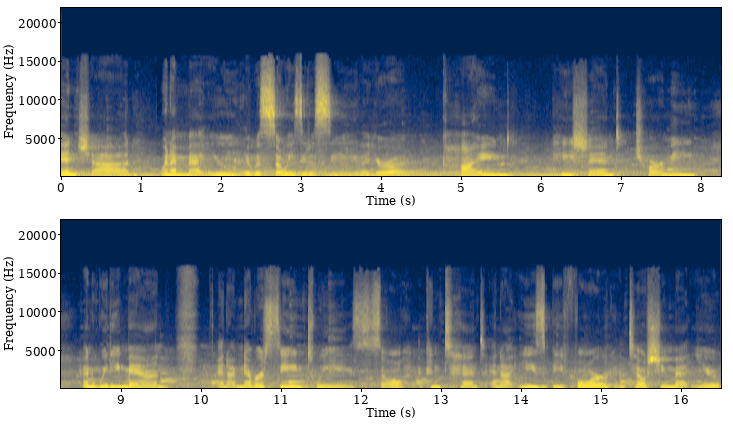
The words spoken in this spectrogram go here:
And Chad, when I met you, it was so easy to see that you're a kind, patient, charming, and witty man. And I've never seen Thuy so content and at ease before until she met you.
